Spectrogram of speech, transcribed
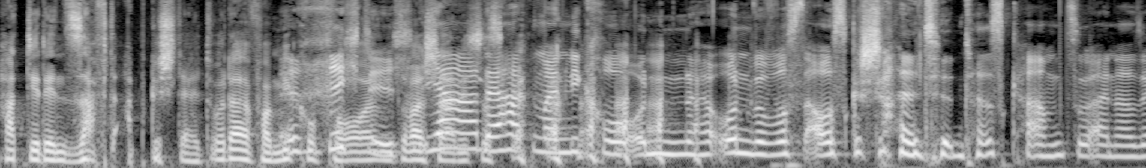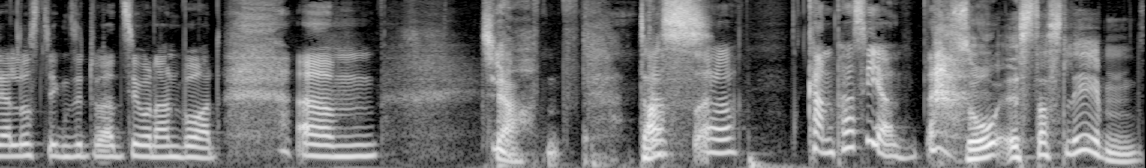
hat dir den Saft abgestellt, oder? Vom Mikrofon. Richtig. So ja, der hat mein Mikro un, unbewusst ausgeschaltet. Das kam zu einer sehr lustigen Situation an Bord. Ähm, Tja, ja, das, das äh, kann passieren. So ist das Leben.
